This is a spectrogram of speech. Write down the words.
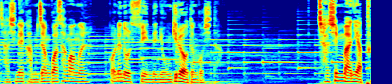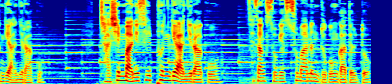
자신의 감정과 상황을 꺼내놓을 수 있는 용기를 얻은 것이다. 자신만이 아픈 게 아니라고, 자신만이 슬픈 게 아니라고 세상 속의 수많은 누군가들도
